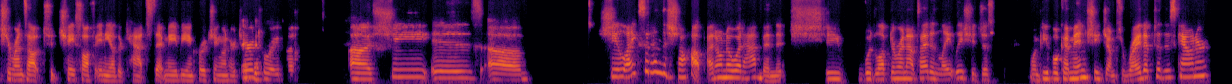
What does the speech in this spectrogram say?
she runs out to chase off any other cats that may be encroaching on her territory, but uh, she is. She likes it in the shop. I don't know what happened. It, she would love to run outside, and lately she just, when people come in, she jumps right up to this counter.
